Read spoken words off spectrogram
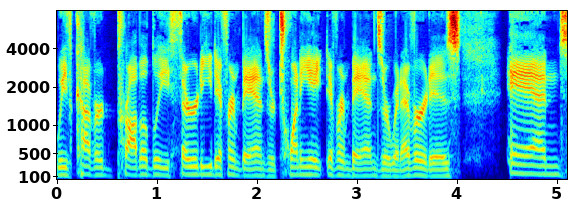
We've covered probably 30 different bands or 28 different bands or whatever it is. And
